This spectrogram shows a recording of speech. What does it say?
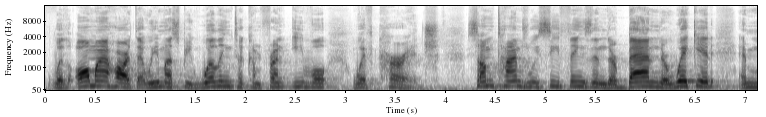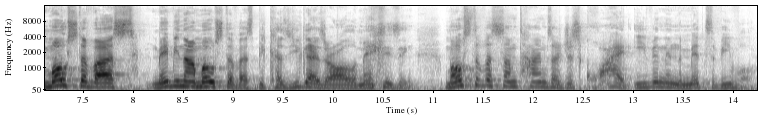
with all my heart that we must be willing to confront evil with courage. Sometimes we see things and they're bad and they're wicked, and most of us, maybe not most of us, because you guys are all amazing, most of us sometimes are just quiet, even in the midst of evil.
